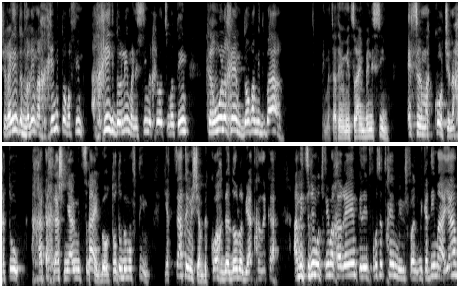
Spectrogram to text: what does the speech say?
שראיתם את הדברים הכי מטורפים, הכי גדולים, הניסים הכי עוצמתיים, קראו לכם, דור המדבר. אם יצאתם ממצרים בניסים, עשר מכות שנחתו אחת אחרי השנייה על מצרים, באותות ובמופתים. יצאתם משם בכוח גדול וביד חזקה. המצרים עוטפים אחריהם כדי לתפוס אתכם מקדימה הים,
